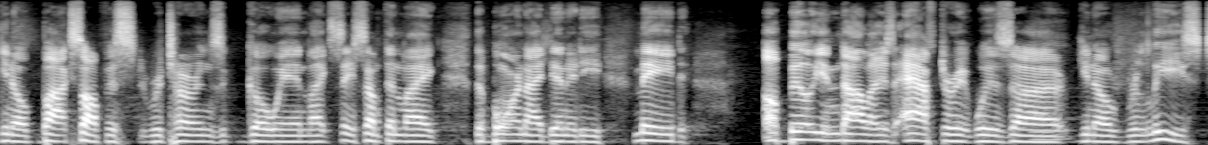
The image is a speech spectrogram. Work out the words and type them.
you know box office returns go in like say something like the Bourne identity made a billion dollars after it was uh, you know released.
